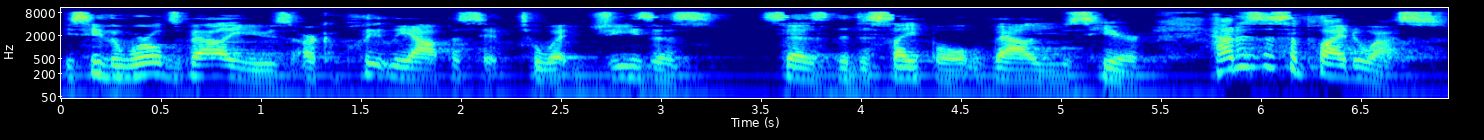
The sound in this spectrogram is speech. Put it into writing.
You see, the world's values are completely opposite to what Jesus says the disciple values here. How does this apply to us?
